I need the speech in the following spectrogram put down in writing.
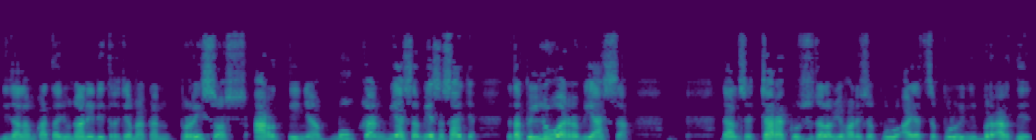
di dalam kata Yunani diterjemahkan perisos artinya bukan biasa-biasa saja tetapi luar biasa dan secara khusus dalam Yohanes 10 ayat 10 ini berarti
